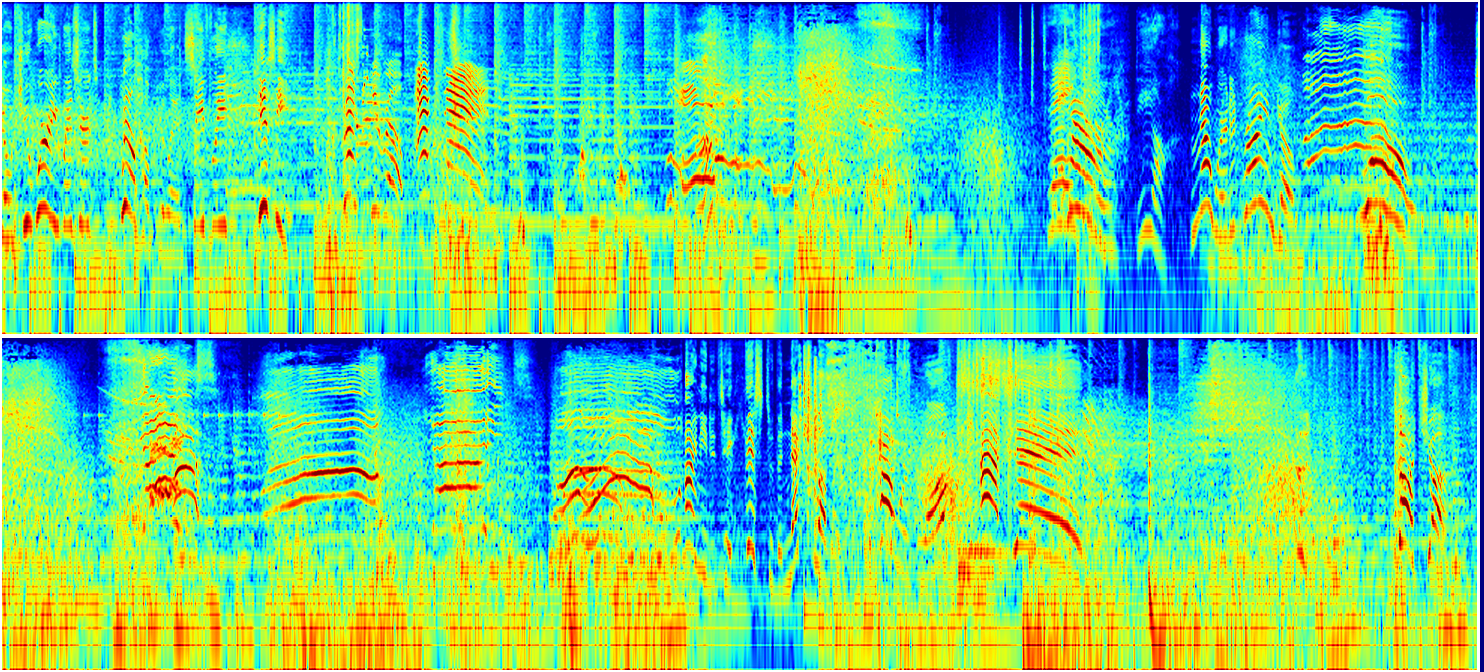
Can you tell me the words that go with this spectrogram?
Don't you worry, wizards. We'll help you land safely. Dizzy, Rescue rope, action! You. now where did Ryan go? Oh! Whoa! Take this to the next level. Power glove, action! Gotcha!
